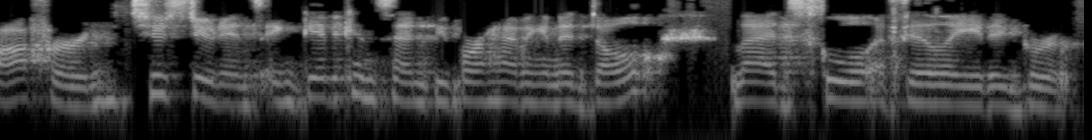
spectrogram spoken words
offered to students and give consent before having an adult-led school affiliated group.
